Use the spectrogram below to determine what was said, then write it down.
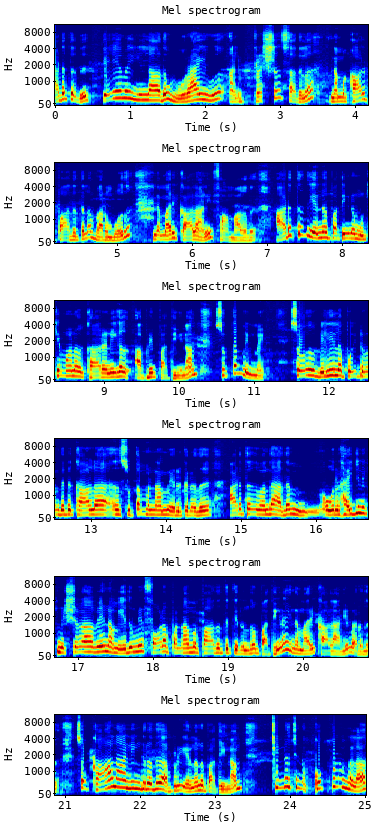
அடுத்தது தேவையில்லாத உராய்வு அண்ட் ப்ரெஷர்ஸ் அதில் நம்ம கால் பாதத்தில் வரும்போது இந்த மாதிரி காலானி ஃபார்ம் ஆகுது. அடுத்தது என்ன பார்த்தீங்கன்னா முக்கியமான காரணிகள் அப்படின்னு பார்த்தீங்கன்னா சுத்தமின்மை. ஸோ வெளியில் போயிட்டு வந்துட்டு காலை சுத்தம் பண்ணாமல் இருக்கிறது. அடுத்தது வந்து அதை ஒரு ஹைஜீனிக் மிஷராகவே நம்ம எதுவுமே ஃபாலோ பண்ணாமல் பாதத்துக்கு இருந்தோம். பார்த்தீங்கன்னா இந்த மாதிரி காளானி வருது. ஸோ காளானிங்கிறது அப்படி என்னன்னு பார்த்தீங்கன்னா சின்ன சின்ன கொப்பளங்களாக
